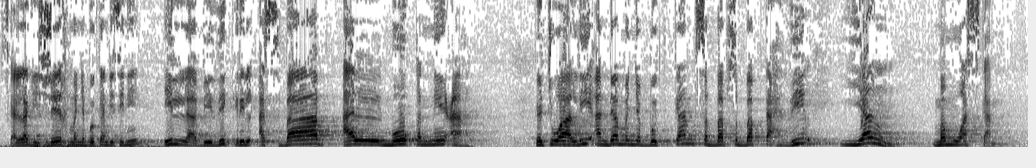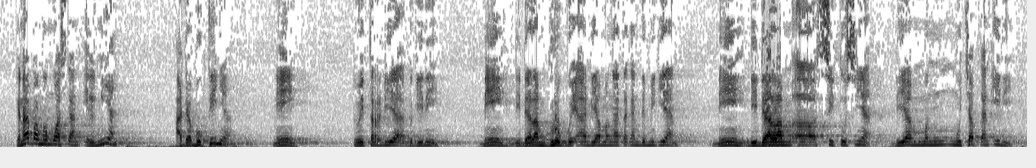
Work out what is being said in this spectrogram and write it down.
Sekali lagi Syekh menyebutkan di sini illa bidzikril asbab al-muqni'ah. Kecuali Anda menyebutkan sebab-sebab tahdzir yang memuaskan. Kenapa memuaskan? Ilmiah. Ada buktinya. Nih, Twitter dia begini. Nih, di dalam grup WA dia mengatakan demikian. Nih, di dalam uh, situsnya dia mengucapkan ini.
